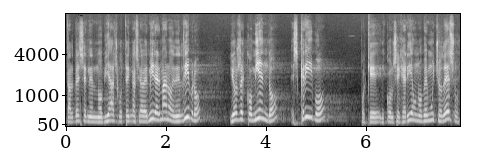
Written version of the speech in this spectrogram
Tal vez en el noviazgo tengas que ver, mira hermano, en el libro yo recomiendo, escribo, porque en consejería uno ve mucho de eso.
